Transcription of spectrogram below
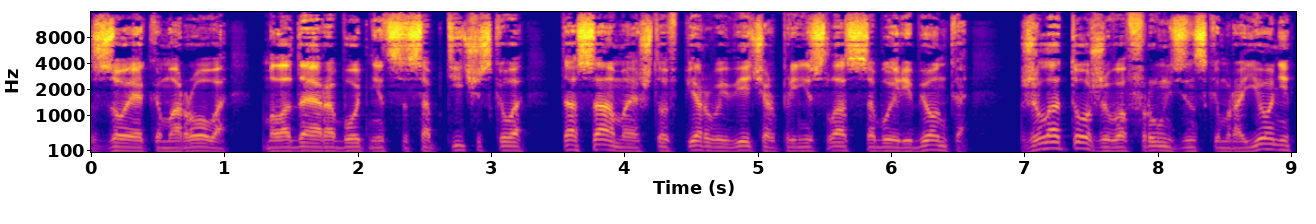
Зоя Комарова, молодая работница Саптического, та самая, что в первый вечер принесла с собой ребенка, жила тоже во Фрунзенском районе,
